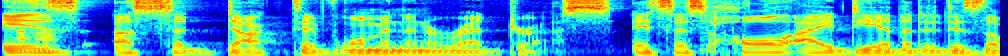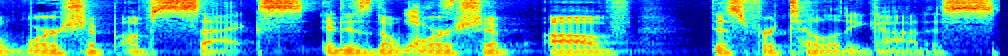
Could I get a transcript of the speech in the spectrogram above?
is Uh-huh. a seductive woman in a red dress. It's this whole idea that it is the worship of sex. It is the Yes. worship of this fertility goddess.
